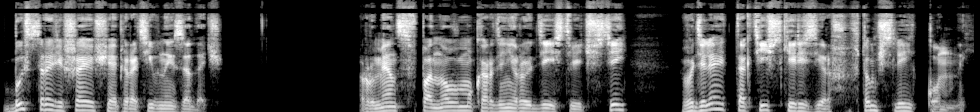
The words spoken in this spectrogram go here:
быстро решающие оперативные задачи. Румянцев по-новому координирует действия частей, выделяет тактический резерв, в том числе и конный.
